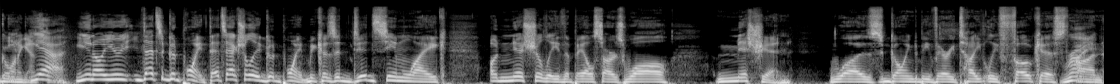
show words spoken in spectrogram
going against. yeah, them. you know, you're that's a good point. That's actually a good point because it did seem like initially the Baelsar's Wall mission was going to be very tightly focused on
